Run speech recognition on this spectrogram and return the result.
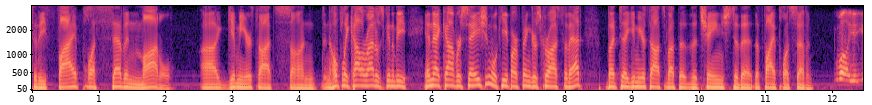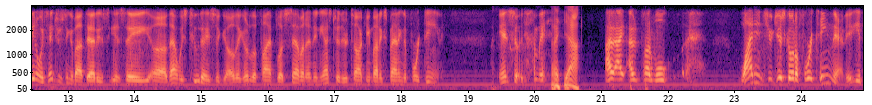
to the five plus seven model. Uh, give me your thoughts on, and hopefully Colorado's going to be in that conversation. We'll keep our fingers crossed for that. But give me your thoughts about the, the change to the, the five plus seven. Well, you, you know what's interesting about that is is they that was two days ago. They go to the five plus seven, and then yesterday they're talking about expanding to fourteen. And so, I mean, yeah, I, I, I thought, well, why didn't you just go to 14 then? If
